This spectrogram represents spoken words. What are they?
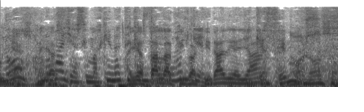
No, no vayas, imagínate Allá que está la tibaquirá de allá. ¿Y qué hacemos? No, no, son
